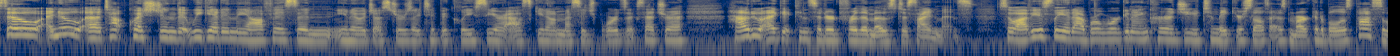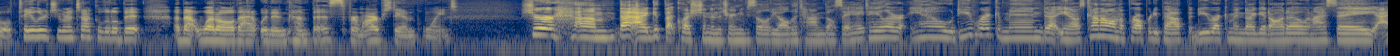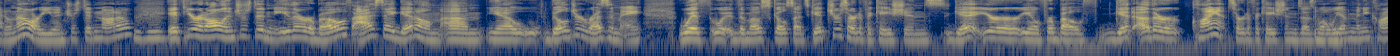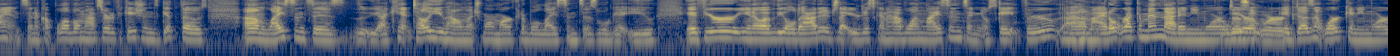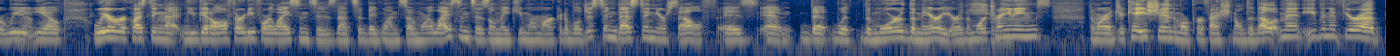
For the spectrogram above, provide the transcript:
So I know a top question that we get in the office, and you know, adjusters I typically see are asking on message boards, etc. How do I get considered for the most assignments? So obviously at Eberl, we're going to encourage you to make yourself as marketable as possible. Taylor, do you want to talk a little bit about what all that would encompass from our standpoint? Sure. Um, that I get that question in the training facility all the time. They'll say, "Hey Taylor, you know, do you recommend? Uh, you know, I was kind of on the property path, but do you recommend I get auto?" And I say, "I don't know. Are you interested in auto? If you're at all interested in either or both, I say get them. Um, you know, build your resume with, with the most skill sets. Get your certifications. Get your, you know, for both. Get other client certifications as well. We have many clients, and a couple of them have certifications. Get those um, licenses. I can't tell you how much more marketable licenses will get you if you're you know of the old adage that you're just going to have one license and you'll skate through? Um, i don't recommend that anymore. It We are- doesn't work. it doesn't work anymore. We Yeah. you know we are requesting that you get all 34 licenses. That's a big one. So more licenses will make you more marketable. Just invest in yourself is um, that with the more the merrier the more trainings the more education the more professional development. Even if you're a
